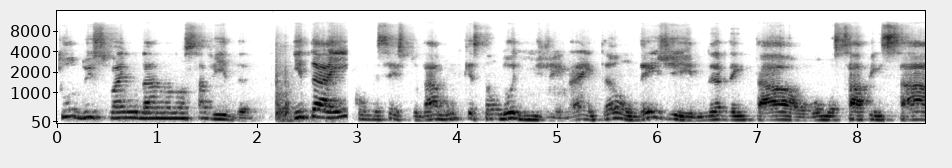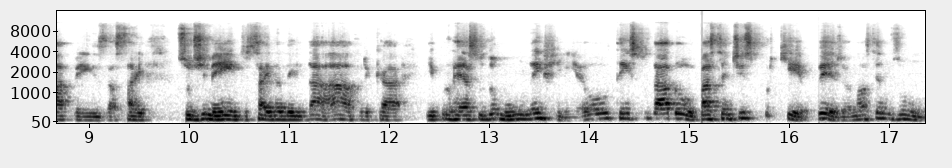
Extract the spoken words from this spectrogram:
tudo isso vai mudar na nossa vida? E daí comecei a estudar muito questão da origem, né? Então, desde Nerdental, Homo sapiens sapiens, a sair, surgimento, saída dele da África e para o resto do mundo, enfim, eu tenho estudado bastante isso porque, veja, nós temos um,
